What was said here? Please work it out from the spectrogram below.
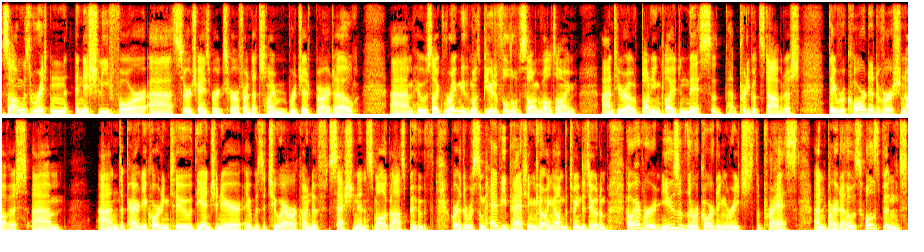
The song was written initially for uh, Serge Gainsbourg's girlfriend at the time, Brigitte Bardot, um, who was like, write me the most beautiful love song of all time. And he wrote Bonnie and Clyde in this, so a pretty good stab at it. They recorded a version of it. Um, and apparently, according to the engineer, it was a two hour kind of session in a small glass booth where there was some heavy petting going on between the two of them. However, news of the recording reached the press, and Bardot's husband,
